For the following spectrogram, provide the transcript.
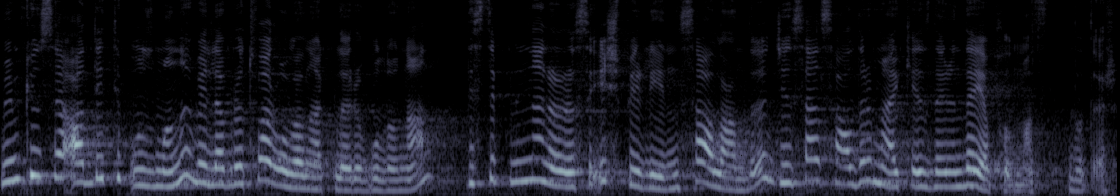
Mümkünse adli tıp uzmanı ve laboratuvar olanakları bulunan disiplinler arası işbirliğinin sağlandığı cinsel saldırı merkezlerinde yapılmalıdır.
